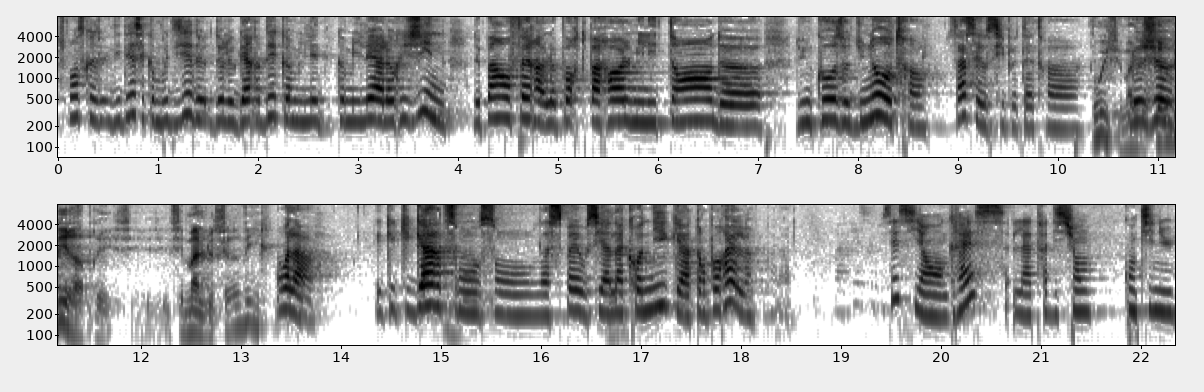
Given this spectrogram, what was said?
Je pense que l'idée, c'est comme vous disiez, de, le garder comme il est, comme il est à l'origine, de ne pas en faire le porte-parole militant d'une cause ou d'une autre. Ça, c'est aussi peut-être. Euh, oui, c'est mal de servir après. C'est mal de servir. Voilà. Et qui, garde son, son, aspect aussi anachronique et atemporel. Est-ce que tu sais si en Grèce, la tradition continue?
